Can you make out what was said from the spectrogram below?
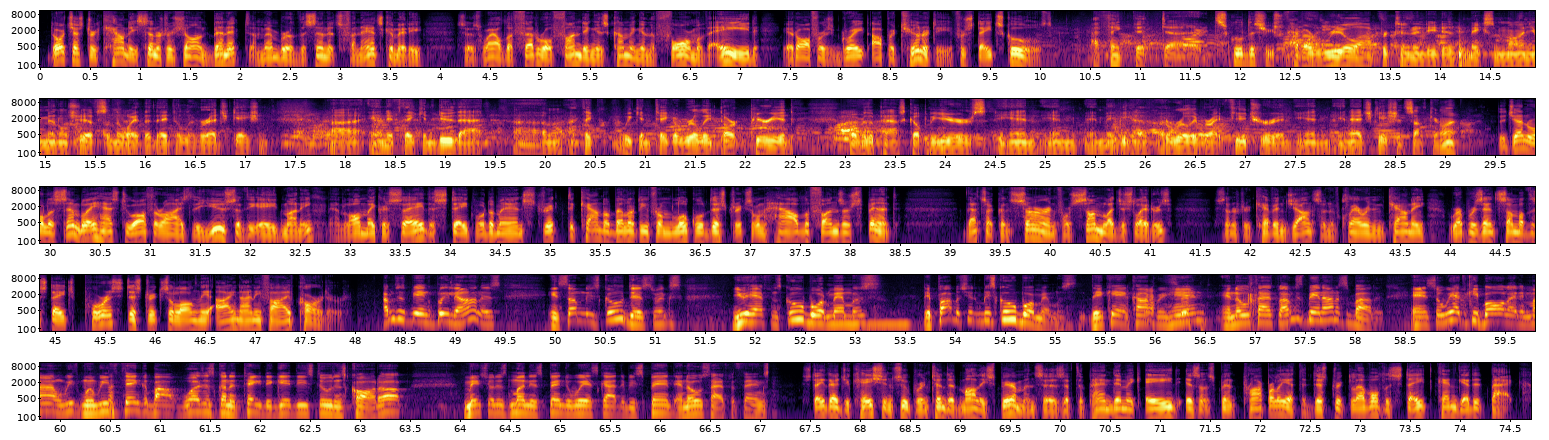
Dorchester County Senator Sean Bennett, a member of the Senate's Finance Committee, says while the federal funding is coming in the form of aid, it offers great opportunity for state schools. I think that uh, school districts have a real opportunity to make some monumental shifts in the way that they deliver education. Uh, and if they can do that, um, I think we can take a really dark period over the past couple years and, and, and maybe have a really bright future in, in, in education in South Carolina. The General Assembly has to authorize the use of the aid money, and lawmakers say the state will demand strict accountability from local districts on how the funds are spent. That's a concern for some legislators. Senator Kevin Johnson of Clarendon County represents some of the state's poorest districts along the I 95 corridor. I'm just being completely honest. In some of these school districts, you have some school board members they probably shouldn't be school board members. They can't comprehend and those types. Of, I'm just being honest about it. And so we have to keep all that in mind when we when we think about what it's going to take to get these students caught up. Make sure this money is spent the way it's got to be spent, and those types of things. State Education Superintendent Molly Spearman says if the pandemic aid isn't spent properly at the district level, the state can get it back.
